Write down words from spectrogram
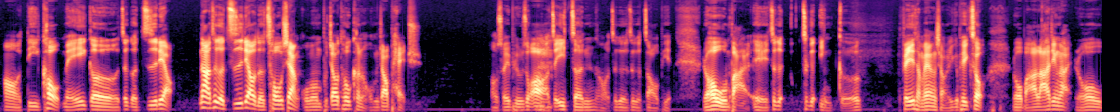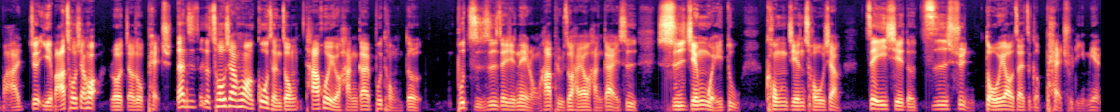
哦 decode 每一个这个资料，那这个资料的抽象我们不叫 token 了，我们叫 patch。哦，所以比如说啊，嗯这一帧哦，这个这个照片，然后我们把诶、这个这个影格非常非常小的一个 pixel，然后把它拉进来，然后把它就也把它抽象化，然后叫做 patch。但是这个抽象化过程中，它会有涵盖不同的，不只是这些内容，它比如说还要涵盖的是时间维度、空间抽象这一些的资讯都要在这个 patch 里面，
